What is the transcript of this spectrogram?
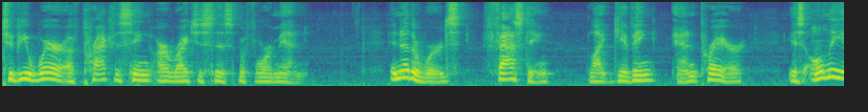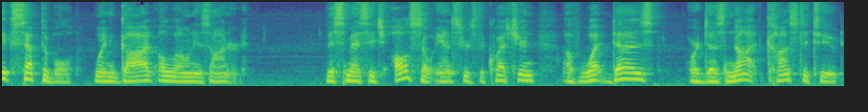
to beware of practicing our righteousness before men. In other words, fasting, like giving and prayer, is only acceptable when God alone is honored. This message also answers the question of what does or does not constitute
